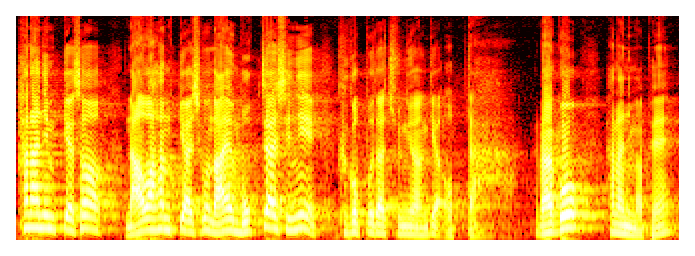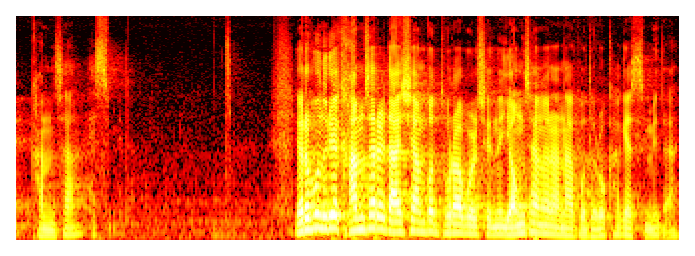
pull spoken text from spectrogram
하나님께서 나와 함께 하시고 나의 목자시니 그것보다 중요한 게 없다. 라고 하나님 앞에 감사했습니다. 여러분, 우리의 감사를 다시 한번 돌아볼 수 있는 영상을 하나 보도록 하겠습니다.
